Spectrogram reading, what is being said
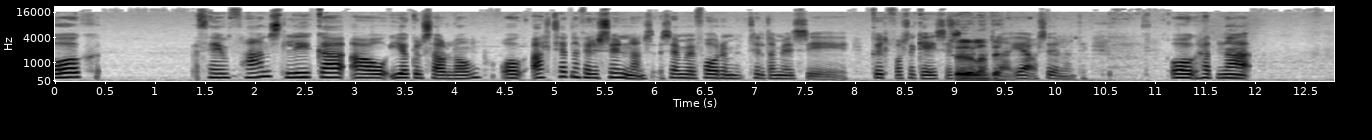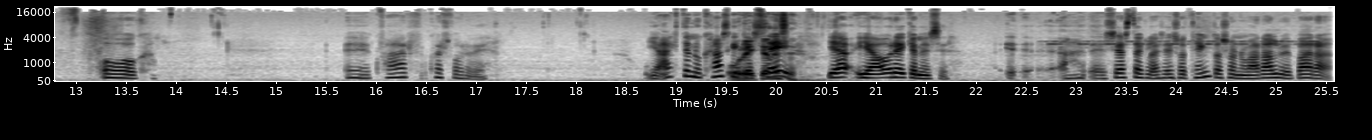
og þeim fannst líka á Jökulsárlón og allt hérna fyrir sunnans sem við fórum til dæmis í Gullfossageysi Suðurlandi Já, Suðurlandi og hérna og e, hvar, hvers fórum við? Ég ætti nú kannski ekki að segja Já, já Reykjanesi e, e, sérstaklega eins og Tengdarsson var alveg bara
